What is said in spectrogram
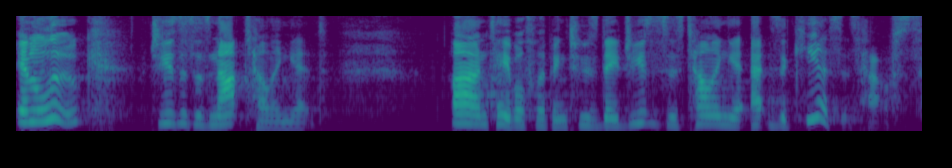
In Luke, Jesus is not telling it on Table Flipping Tuesday. Jesus is telling it at Zacchaeus' house.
